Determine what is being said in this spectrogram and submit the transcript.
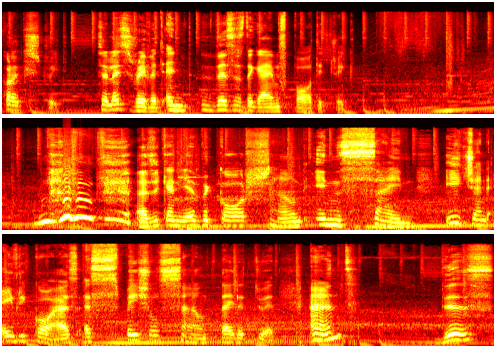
CarX Street. So let's rev it, and this is the game's party trick. As you can hear, the car sound insane. Each and every car has a special sound tailored to it, and this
